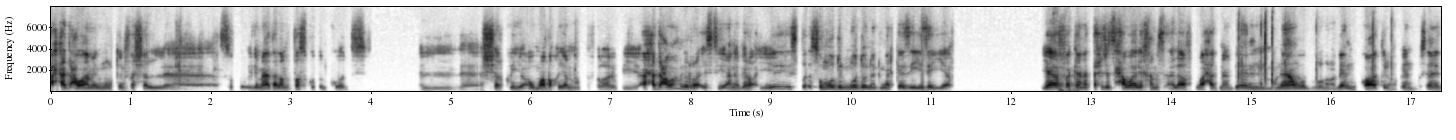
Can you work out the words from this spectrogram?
أحد عوامل ممكن فشل آه، لماذا لم تسقط القدس؟ الشرقية أو ما بقي من الضفه الغربية. أحد العوامل الرئيسية أنا برأيي صمود المدن المركزية زي يافا. يافا كانت تحجز حوالي 5000 واحد ما بين مناوب وما بين مقاتل وما بين مساند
